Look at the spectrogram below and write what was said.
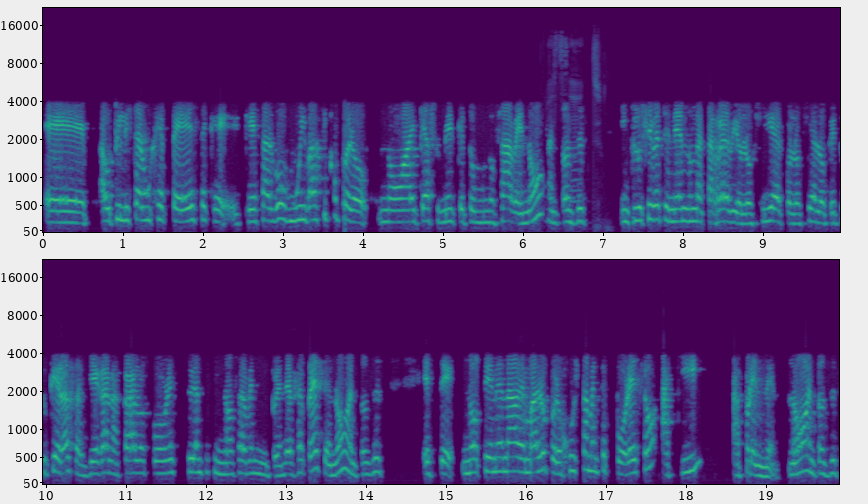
eh, a utilizar un GPS que, que, es algo muy básico, pero no hay que asumir que todo el mundo sabe, ¿no? Entonces, inclusive teniendo una carrera de biología, ecología, lo que tú quieras, llegan acá los pobres estudiantes y no saben ni prender GPS, ¿no? Entonces, este, no tiene nada de malo, pero justamente por eso aquí aprenden, ¿no? Entonces,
